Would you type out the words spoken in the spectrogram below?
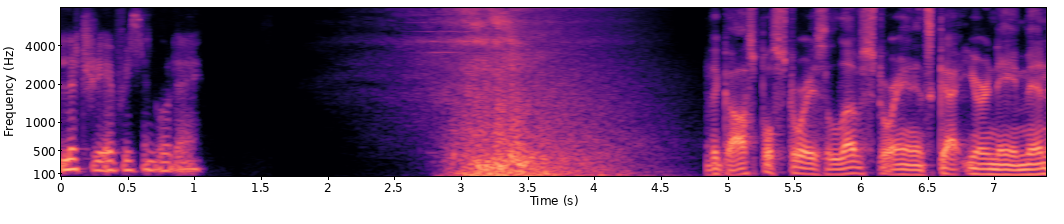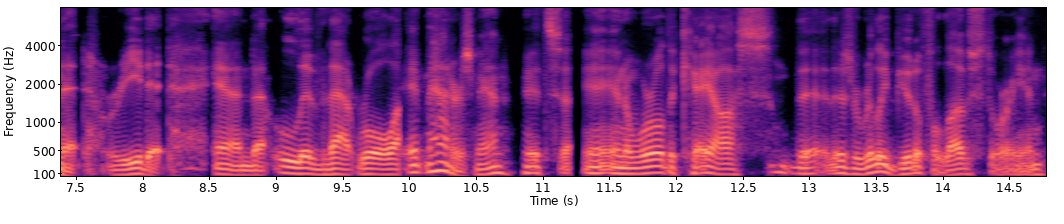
literally every single day. The gospel story is a love story and it's got your name in it. Read it and live that role. It matters, man. It's uh, in a world of chaos. there's a really beautiful love story. And,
